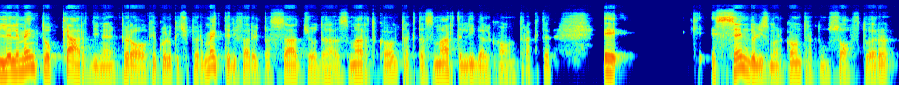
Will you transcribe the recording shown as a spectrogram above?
L'elemento cardine, però, che è quello che ci permette di fare il passaggio da smart contract a smart legal contract, è che essendo gli smart contract un software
